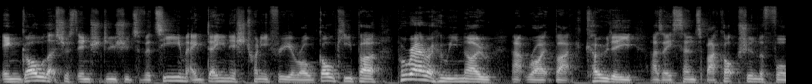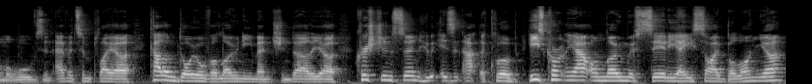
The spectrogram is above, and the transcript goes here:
in goal. Let's just introduce you to the team. A Danish 23-year-old goalkeeper. Pereira, who we know at right back. Coady as a centre-back option, the former Wolves and Everton player. Callum Doyle, the loanee mentioned earlier. Kristiansen, who isn't at the club. He's currently out on loan with Serie A side Bologna.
